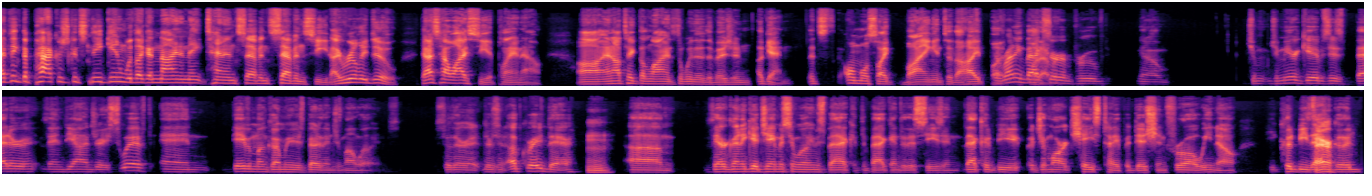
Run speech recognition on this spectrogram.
I think the Packers could sneak in with like a nine and eight, 10 and seven, seven seed. I really do. That's how I see it playing out. Uh, and I'll take the Lions to win the division. Again, it's almost like buying into the hype. But the running backs whatever. are improved. You know, Jam- Jahmyr Gibbs is better than D'Andre Swift, and David Montgomery is better than Jamaal Williams. So there, there's an upgrade there. Mm. Um, they're going to get Jameson Williams back at the back end of the season. That could be a Ja'Marr Chase type addition for all we know. He could be that Fair. good.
